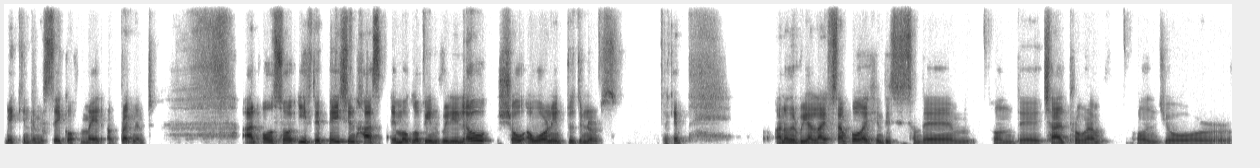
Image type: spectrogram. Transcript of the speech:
making the mistake of male and pregnant. And also if the patient has hemoglobin really low, show a warning to the nurse. Okay. Another real life sample. I think this is on the on the child program on your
